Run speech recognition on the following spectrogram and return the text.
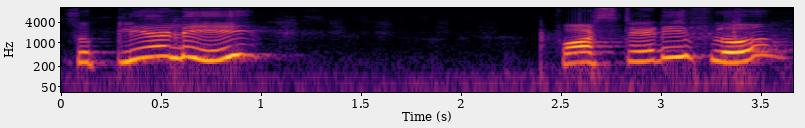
So, clearly for steady flow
